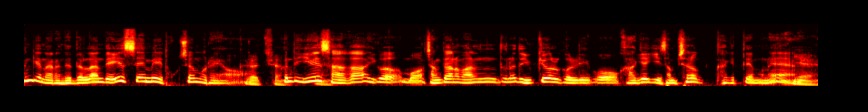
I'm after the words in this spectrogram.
한 개 나라 네덜란드 ASML이 독점을 해요. 그렇죠. 근데 이 회사가 예. 이거 뭐 장비 하나 만드는데 6개월 걸리고 가격이 3천억 하기 때문에 예.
